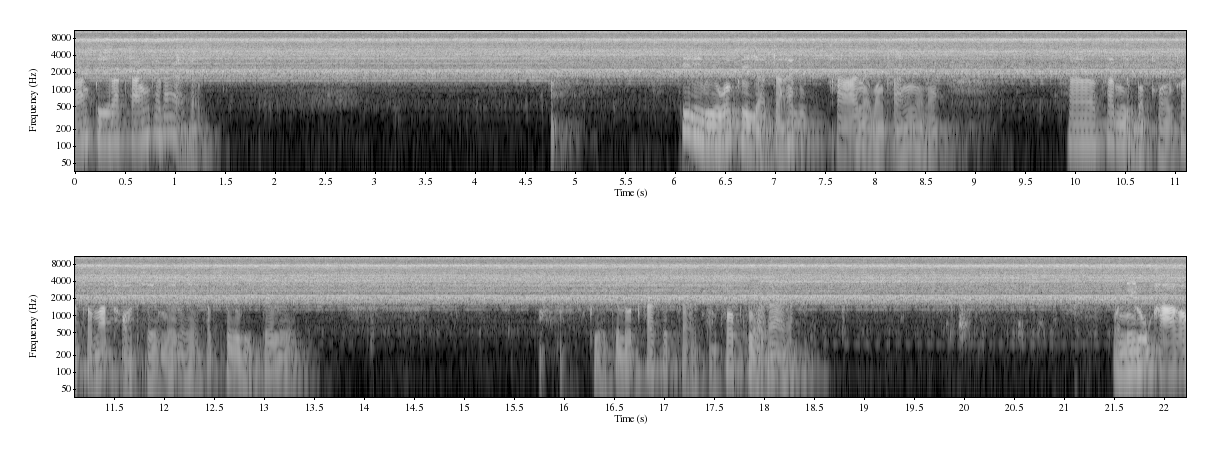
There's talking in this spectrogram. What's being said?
ล้างปีละครั้งก็ได้ครับ ที่รีวิวก็คืออยากจะให้ลูกค้าเนี่ยบางครั้งเนี่ยนะถ้าถ้ามีอุปกรณ์ก็สามารถถอดเองได้เลยครับเซอร์วิสได้เลยเผื่อจะลดค่าใช้จ่ายของครอบครัวได้ครับ วันนี้ลูกค้าเขา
